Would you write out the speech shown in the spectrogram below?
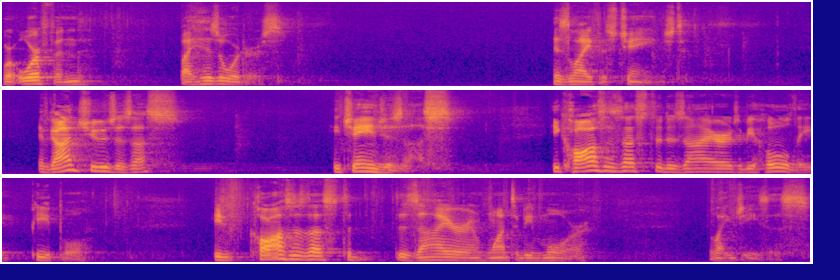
were orphaned by his orders. His life is changed. If God chooses us, He changes us. He causes us to desire to be holy people. He causes us to desire and want to be more like Jesus.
